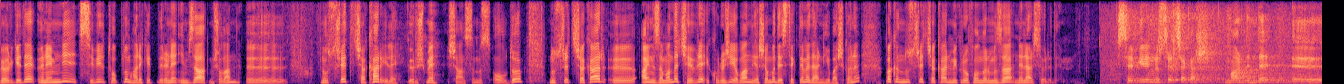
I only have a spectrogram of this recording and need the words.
bölgede önemli sivil toplum hareketlerine imza atmış olan e, Nusret Çakar ile görüşme şansımız oldu. Nusret Çakar e, aynı zamanda Çevre Ekoloji Yaban Yaşamı Destekleme Derneği Başkanı. Bakın Nusret Çakar mikrofonlarımıza neler söyledi. Sevgili Nusret Çakar, Mardin'de e,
